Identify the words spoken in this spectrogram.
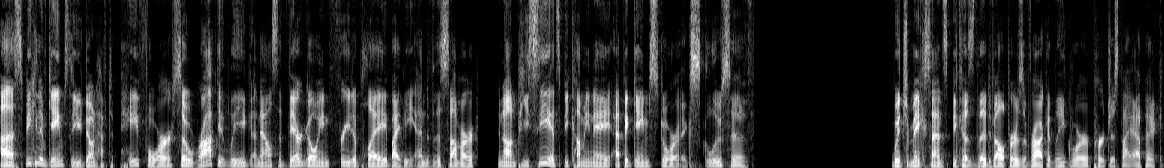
Uh speaking of games that you don't have to pay for so rocket league announced that they're going free to play by the end of the summer and on pc it's becoming a epic games store exclusive which makes sense because the developers of rocket league were purchased by epic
